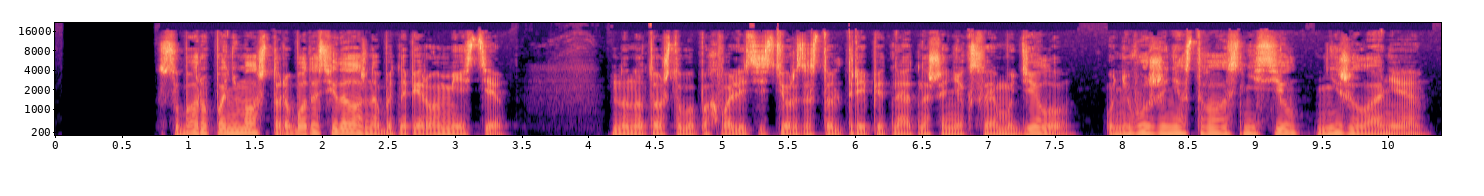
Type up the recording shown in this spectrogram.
Субару понимал, что работа всегда должна быть на первом месте. Но на то, чтобы похвалить сестер за столь трепетное отношение к своему делу, у него уже не оставалось ни сил, ни желания.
